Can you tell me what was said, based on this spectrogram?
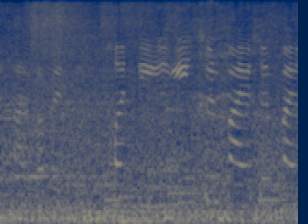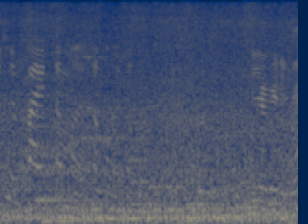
นะคะ ก็เป็นคนดียิ่งขึ้นไปขึ้นไปขึ้นไปเสมอเสมอเสมอ มีอย่างอื่นอีกไหม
